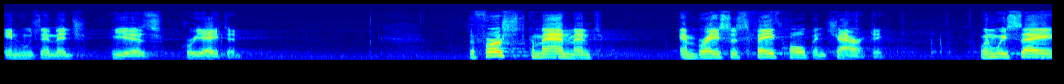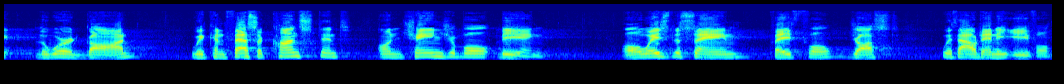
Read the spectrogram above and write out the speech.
in whose image he is created. The first commandment embraces faith, hope, and charity. When we say the word God, we confess a constant, unchangeable being, always the same, faithful, just, without any evil.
